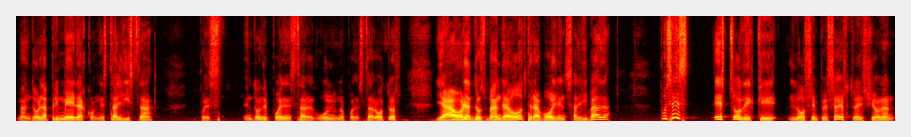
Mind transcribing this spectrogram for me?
mandó la primera con esta lista, pues en donde pueden estar algunos, no pueden estar otros, y ahora nos manda otra bola ensalivada. Pues es esto de que los empresarios traicionan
